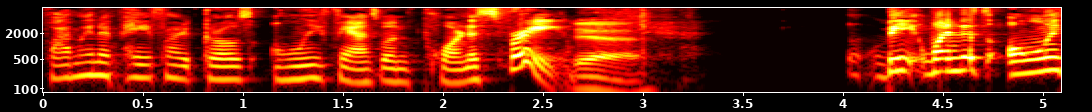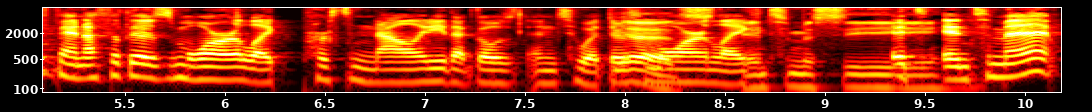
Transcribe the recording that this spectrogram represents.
why am I going to pay for girl's OnlyFans when porn is free? Yeah, Be, when it's only OnlyFans, I feel like there's more like personality that goes into it. There's yeah, more like intimacy. it's intimate,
